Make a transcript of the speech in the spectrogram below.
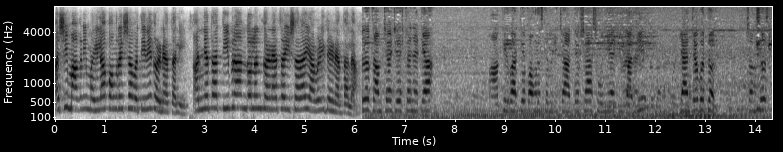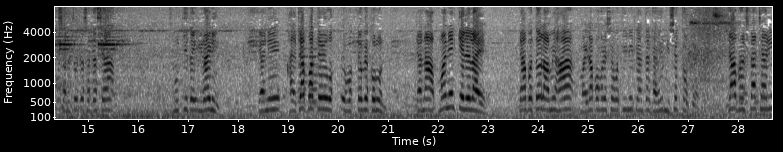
अशी मागणी महिला काँग्रेसच्या वतीने करण्यात आली. अन्यथा तीव्र आंदोलन करण्याचा इशारा यावेळी देण्यात आला. आमच्या ज्येष्ठ नेत्या अखिल भारतीय काँग्रेस कमिटीच्या अध्यक्षा सोनियाजी गांधी यांच्याबद्दल संसद संसद सदस्य स्मृती इराणी यांनी खालच्या पातळी वक्त वक्तव्य करून त्यांना अपमानित केलेला आहे. त्याबद्दल आम्ही हा महिला काँग्रेसच्या वतीने त्यांचा जाहीर निषेध करतोय. ज्या भ्रष्टाचारी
